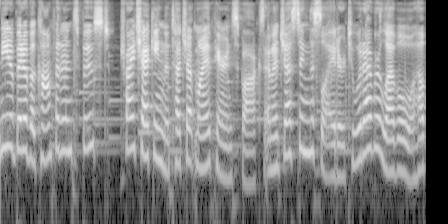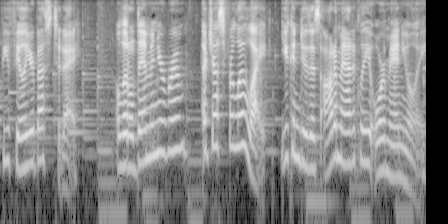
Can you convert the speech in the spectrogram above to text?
Need a bit of a confidence boost? Try checking the Touch Up My Appearance box and adjusting the slider to whatever level will help you feel your best today. A little dim in your room? Adjust for low light. You can do this automatically or manually.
